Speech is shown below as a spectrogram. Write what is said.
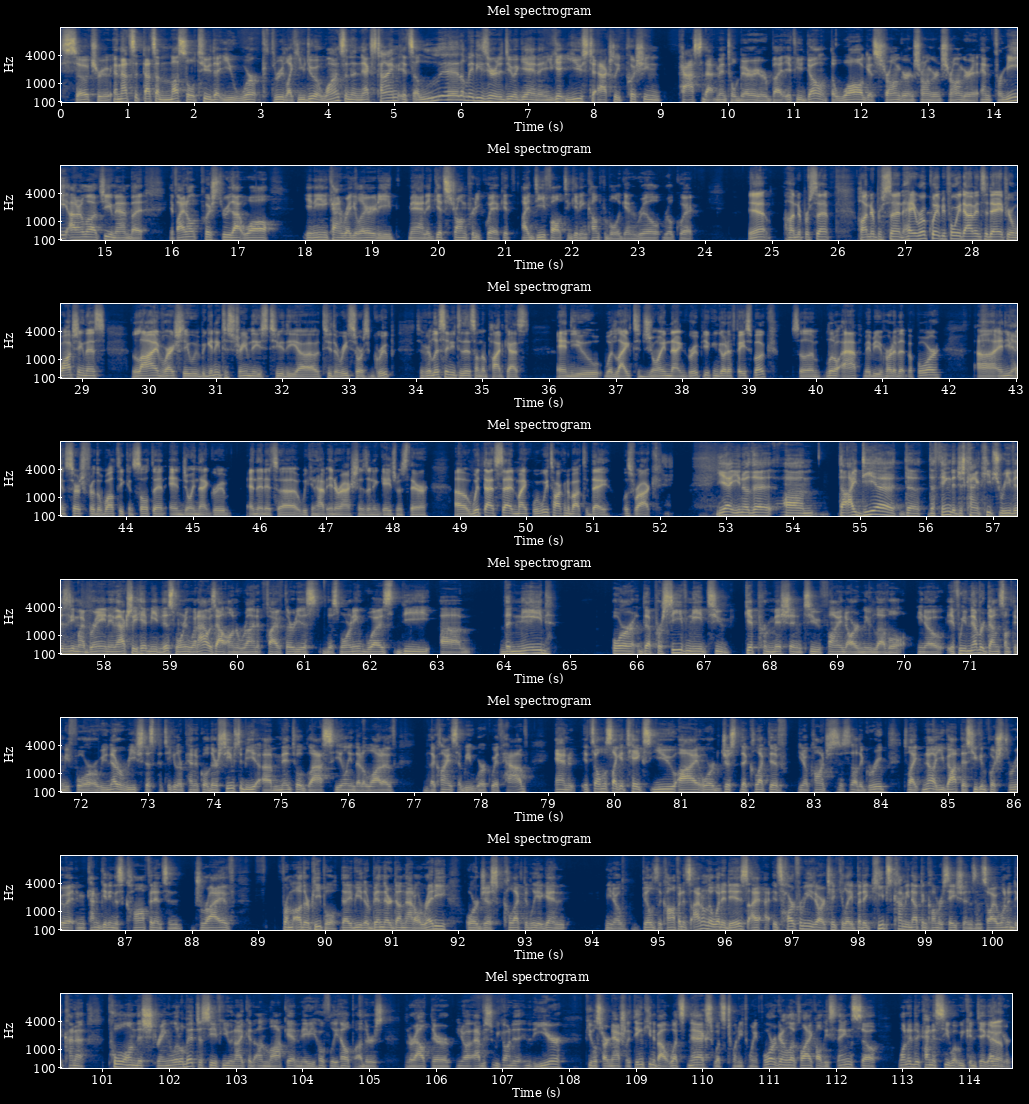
So true. And that's that's a muscle too that you work through. Like you do it once and the next time it's a little bit easier to do again and you get used to actually pushing past that mental barrier. But if you don't, the wall gets stronger and stronger and stronger. And for me, I don't know about you, man, but if I don't push through that wall in any kind of regularity, man, it gets strong pretty quick. It, I default to getting comfortable again real, real quick. Yeah, 100%. 100%. Hey, real quick before we dive in today, if you're watching this live, we're actually we're beginning to stream these to the uh, to the resource group. So if you're listening to this on the podcast, and you would like to join that group, you can go to Facebook. So a little app, maybe you've heard of it before, uh, and you yeah. can search for the Wealthy Consultant and join that group. And then it's uh, we can have interactions and engagements there. Uh, with that said, Mike, what are we talking about today? Let's rock. Yeah, you know the um, the idea, the the thing that just kind of keeps revisiting my brain, and actually hit me this morning when I was out on a run at five thirty this this morning was the um, the need or the perceived need to get permission to find our new level. You know, if we've never done something before or we've never reached this particular pinnacle, there seems to be a mental glass ceiling that a lot of the clients that we work with have. And it's almost like it takes you, I, or just the collective, you know, consciousness of the group to like, no, you got this. You can push through it and kind of getting this confidence and drive from other people that have either been there, done that already, or just collectively, again, you know builds the confidence. I don't know what it is. I, it's hard for me to articulate but it keeps coming up in conversations. And so i wanted to kind of pull on this string a little bit to see if you and i could unlock it and maybe hopefully help others that are out there. You know as we go into the end of the year people start naturally thinking about what's next what's 2024 going to look like all these things. So wanted to kind of see what we could dig yeah. out here.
